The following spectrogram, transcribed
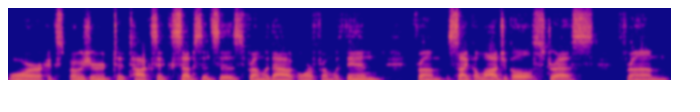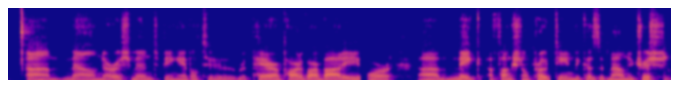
or exposure to toxic substances from without or from within from psychological stress, from um, malnourishment, being able to repair a part of our body or um, make a functional protein because of malnutrition.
